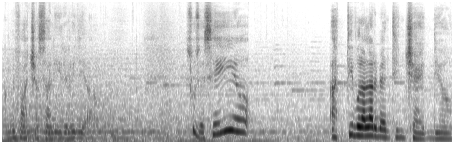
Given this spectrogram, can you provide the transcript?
Come faccio a salire? Vediamo. Scusa, se io attivo l'allarme antincendio,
